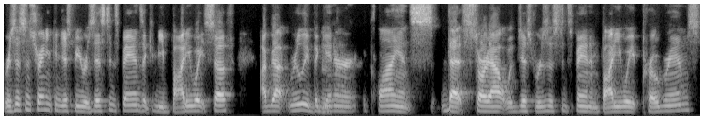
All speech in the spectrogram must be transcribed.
Resistance training can just be resistance bands. It can be body weight stuff. I've got really mm-hmm. beginner mm-hmm. clients that start out with just resistance band and body weight programs.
